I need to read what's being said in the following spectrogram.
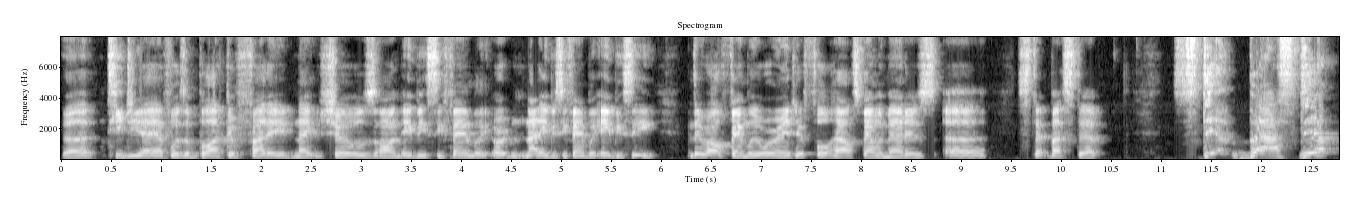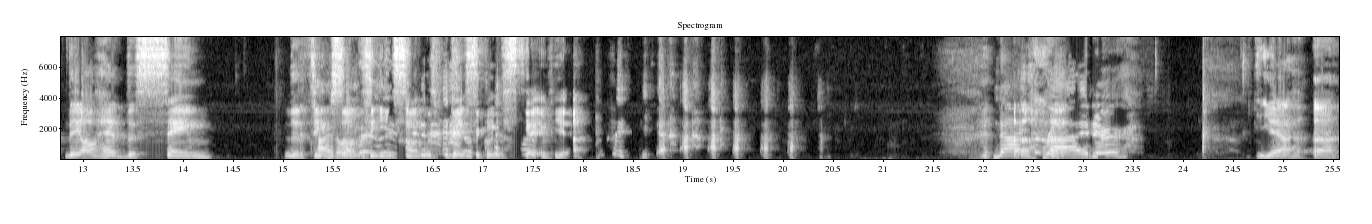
Uh, TGIF was a block of Friday night shows on ABC Family, or not ABC Family, ABC. And they were all family oriented, Full House, Family Matters, uh, Step by Step, Step by Step. They all had the same. The, The theme title. song to each song was basically the same. Yeah, Knight Rider. yeah. Uh,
